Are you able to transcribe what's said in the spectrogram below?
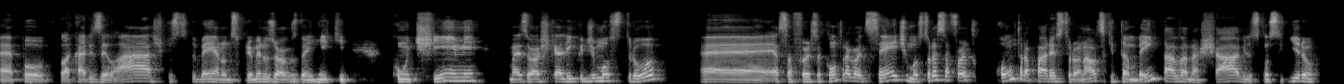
É, pô, placares elásticos, tudo bem, era um dos primeiros jogos do Henrique com o time, mas eu acho que a Liquid mostrou é, essa força contra a Godsent, mostrou essa força contra a Para Astronauts, que também estava na chave, eles conseguiram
